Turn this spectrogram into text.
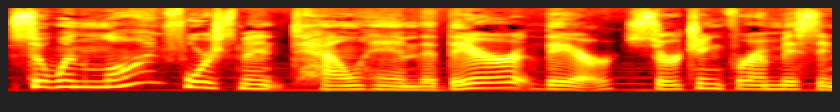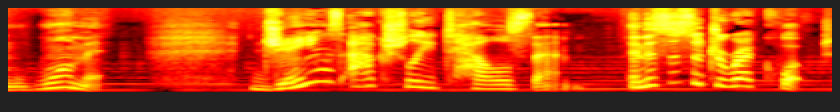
So, when law enforcement tell him that they're there searching for a missing woman, James actually tells them, and this is a direct quote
